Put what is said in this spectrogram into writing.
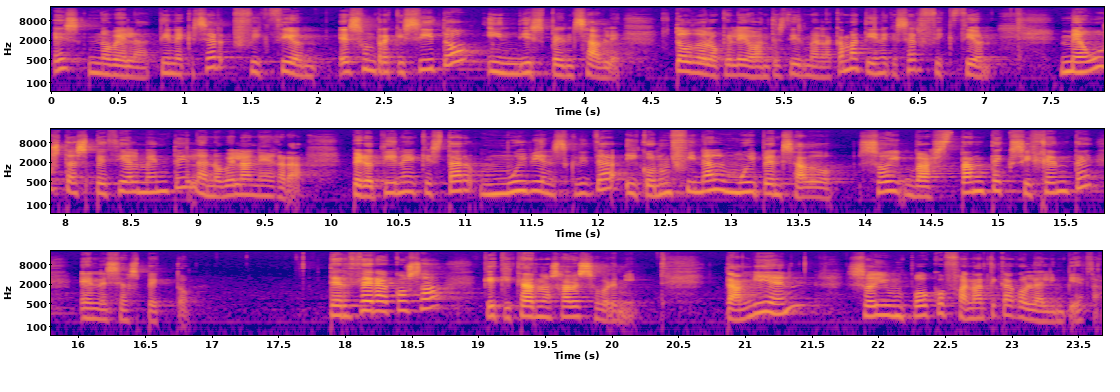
es novela, tiene que ser ficción, es un requisito indispensable. Todo lo que leo antes de irme a la cama tiene que ser ficción. Me gusta especialmente la novela negra, pero tiene que estar muy bien escrita y con un final muy pensado. Soy bastante exigente en ese aspecto. Tercera cosa que quizás no sabes sobre mí. También soy un poco fanática con la limpieza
